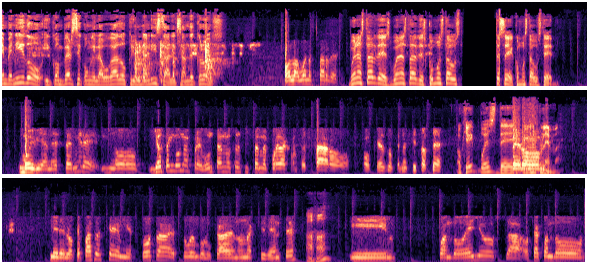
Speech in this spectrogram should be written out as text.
Bienvenido y converse con el abogado criminalista Alexander Cross. Hola, buenas tardes. Buenas tardes, buenas tardes. ¿Cómo está usted? ¿Cómo está usted? Muy bien, este, mire, lo, yo tengo una pregunta, no sé si usted me pueda contestar o, o qué es lo que necesito hacer. Ok, pues de Pero- ¿cuál es el problema. Mire, lo que pasa es que mi esposa estuvo involucrada en un accidente Ajá. y cuando ellos, ah, o sea, cuando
